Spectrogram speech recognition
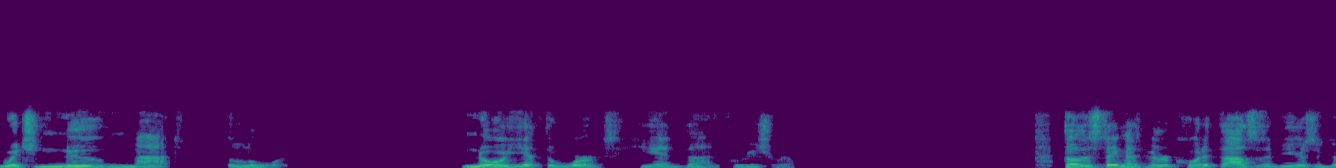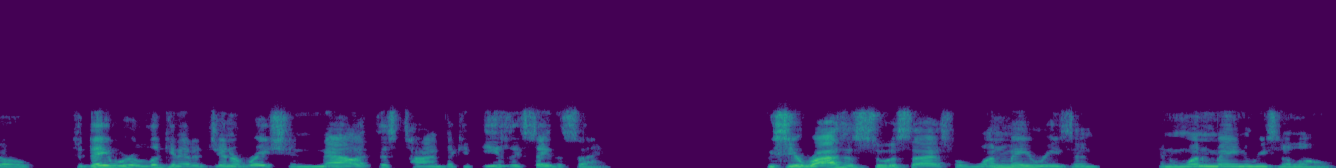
which knew not the Lord, nor yet the works he had done for Israel. Though the statement has been recorded thousands of years ago, today we're looking at a generation now at this time that can easily say the same. We see a rise of suicides for one main reason and one main reason alone.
